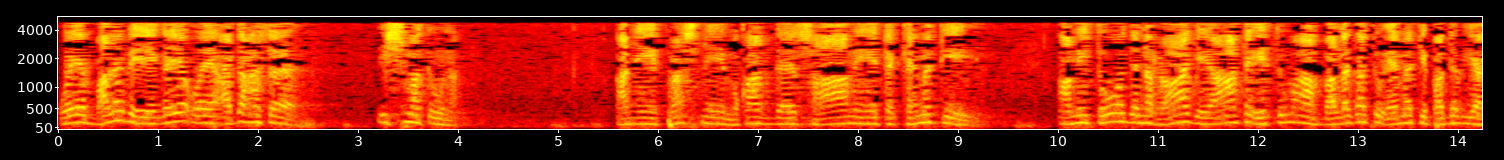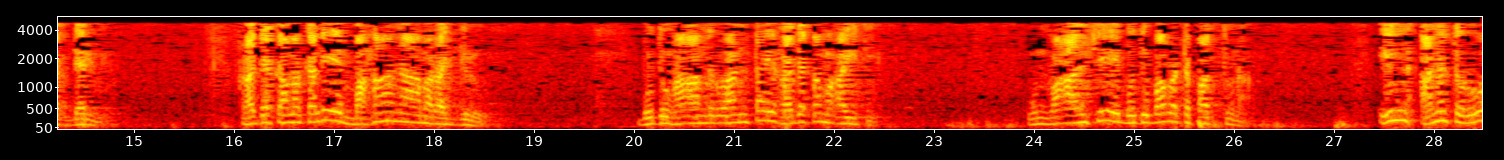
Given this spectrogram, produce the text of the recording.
ඔය බලවේගය ඔය අදහස ඉස්මතු වුණා. අනේ ප්‍රශ්නේ මොකක්ද සාමයට කැමති අමිතෝදන රාජයාට එතුමා බලගත්ු ඇමති পদවියක් දැරිවේ. රජකම කලේ මහා නාම රජුරු. බුදුහාඳුරවන්ටයි රජකම අයිති. උන්වහන්සේ බුදු බවට පත් වුණා. ඉන් අනතුරුව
